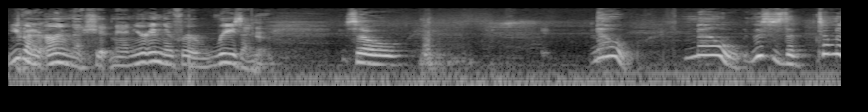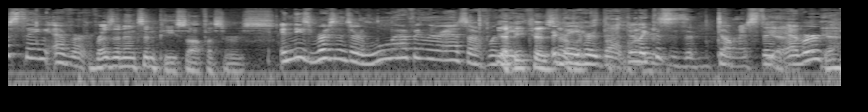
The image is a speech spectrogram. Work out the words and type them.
you gotta earn that shit, man. You're in there for a reason. Yeah. So, no, no, this is the dumbest thing ever. residents and peace officers. And these residents are laughing their ass off when Yeah, they because they heard that. They're like, "This is the dumbest thing Yeah, ever. Yeah.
